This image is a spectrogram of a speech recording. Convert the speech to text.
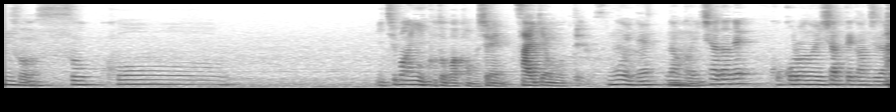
んうん。そうそこ一番いい言葉かもしれん。最近思ってる。すごいね。なんか医者だね、心の医者って感じだね。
